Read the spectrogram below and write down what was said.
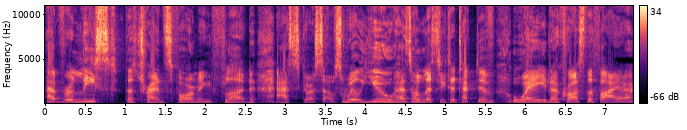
have released the transforming flood. Ask yourselves, will you, as holistic detective, wade across the fire?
